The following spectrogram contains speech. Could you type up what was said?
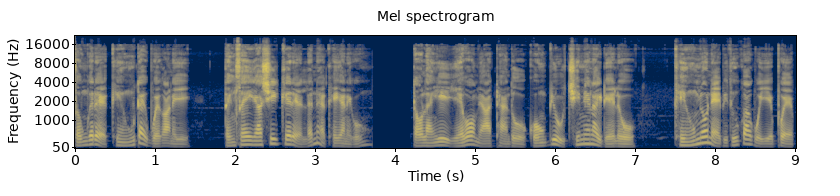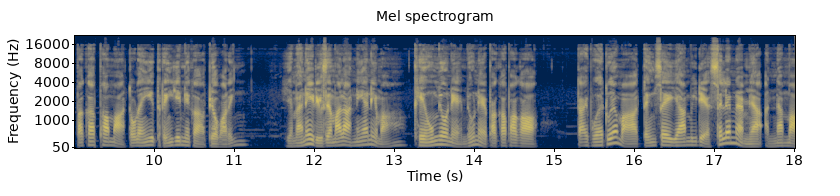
ဆုံးခဲ့တဲ့ခင်ဦးတိုက်ပွဲကနေတင်ဆက်ရရှိခဲ့တဲ့လက်နက်ခဲယမ်းတွေကိုဒေါ်လန်ရေးရဲဘော်များထံသို့ဂုံပြူချင်းမြင့်လိုက်တယ်လို့ခင်ဦးမြို့နယ်ပြည်သူ့ကာကွယ်ရေးအဖွဲ့ပကဖမှဒေါ်လန်ရေးတရင်ရင်းမြစ်ကပြောပါတယ်။ ယမန်နေ့ဒီဇင်ဘာလ2ရက်နေ့မှာခင်ဦးမြို့နယ်မြို့နယ်ပကဖကတိုက်ပွဲအတွင်းမှာတင်ဆက်ရမိတဲ့ဆက်လက်နက်များအနက်မှ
